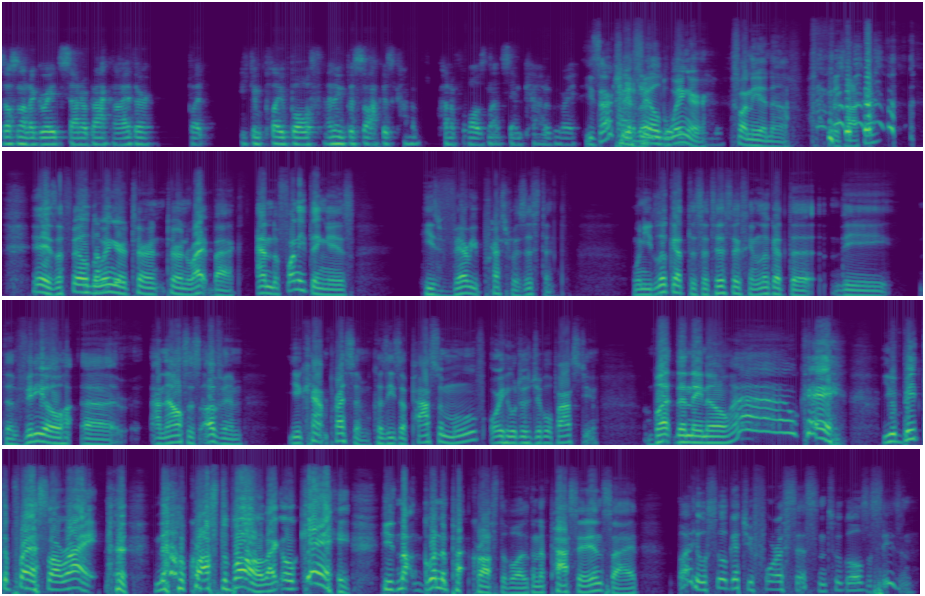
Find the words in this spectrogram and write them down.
he's also not a great center back either. But he can play both. I think Bissaka's kind of kind of falls in that same category. He's actually a failed winger. Funny enough, Bissaka. yeah, he's a failed winger turned turned right back. And the funny thing is, he's very press resistant. When you look at the statistics and look at the the the video uh, analysis of him, you can't press him because he's a passive move or he'll just dribble past you. But then they know, ah, okay, you beat the press, all right. now cross the ball. Like, okay, he's not going to pa- cross the ball. He's going to pass it inside, but he'll still get you four assists and two goals a season.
